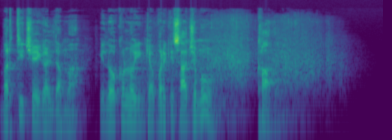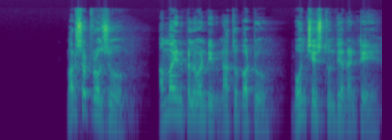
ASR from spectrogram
భర్తీ చేయగలడమ్మా. ఈ లోకంలో ఇంకెవ్వరికి సాధ్యము కాదు. మరుసటి రోజు అమ్మాయిని పిలవండి నాతో పాటు భోంచేస్తుంది అని అంటే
